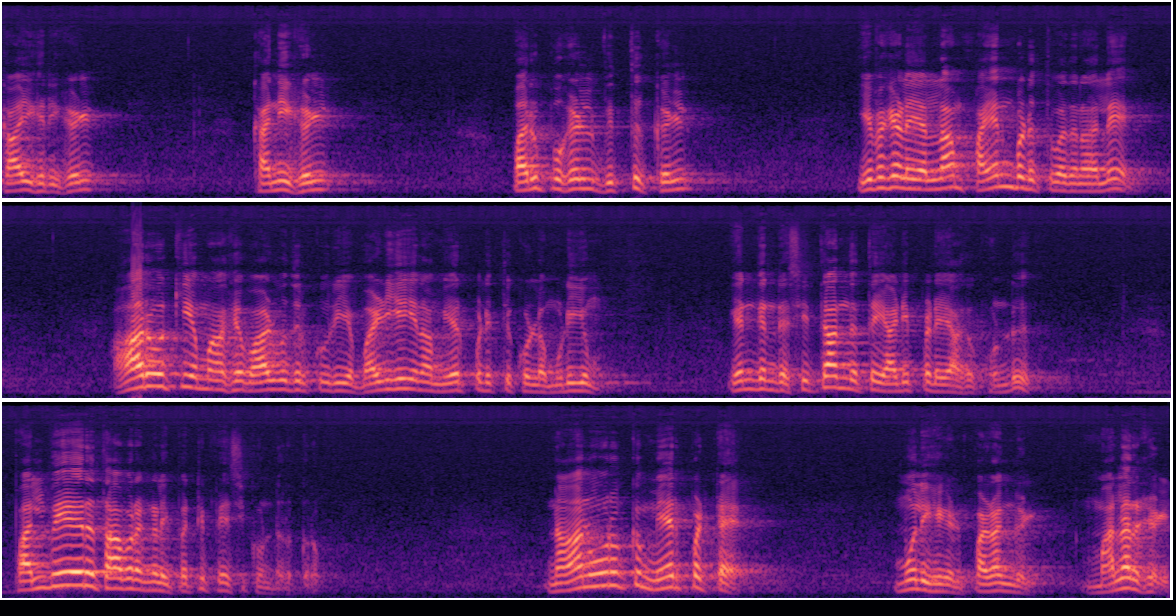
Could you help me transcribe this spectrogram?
காய்கறிகள் கனிகள் பருப்புகள் வித்துக்கள் இவைகளையெல்லாம் பயன்படுத்துவதனாலே ஆரோக்கியமாக வாழ்வதற்குரிய வழியை நாம் ஏற்படுத்தி கொள்ள முடியும் என்கின்ற சித்தாந்தத்தை அடிப்படையாக கொண்டு பல்வேறு தாவரங்களை பற்றி பேசிக்கொண்டிருக்கிறோம் நானூறுக்கும் மேற்பட்ட மூலிகைகள் பழங்கள் மலர்கள்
